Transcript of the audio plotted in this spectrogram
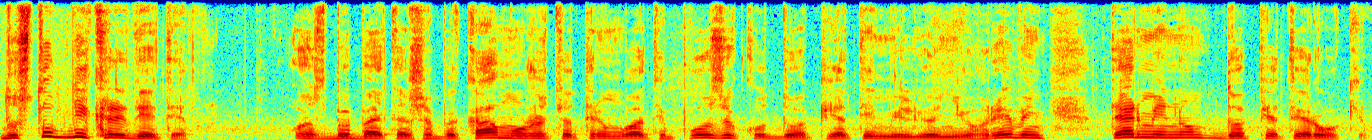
Доступні кредити. ОСББ та ЖБК можуть отримувати позику до 5 мільйонів гривень терміном до 5 років.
